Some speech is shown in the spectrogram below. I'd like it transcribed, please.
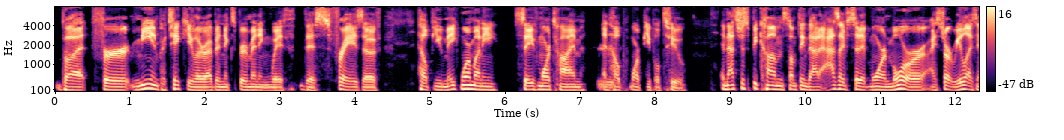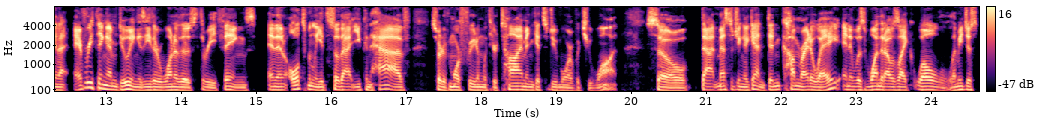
But for me in particular, I've been experimenting with this phrase of help you make more money, save more time, mm-hmm. and help more people too. And that's just become something that as I've said it more and more, I start realizing that everything I'm doing is either one of those three things. And then ultimately it's so that you can have sort of more freedom with your time and get to do more of what you want. So that messaging again didn't come right away. And it was one that I was like, well, let me just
